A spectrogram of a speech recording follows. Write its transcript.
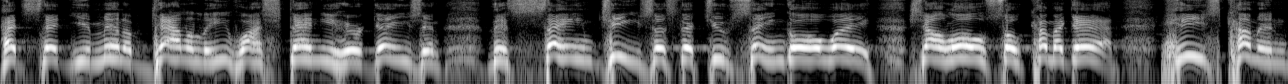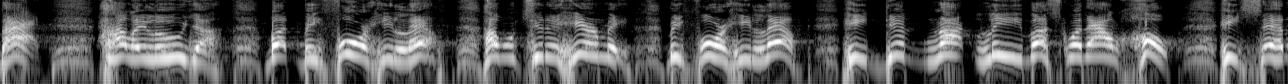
had said, Ye men of Galilee, why stand ye here gazing? This same Jesus that you've seen go away shall also come again. He's coming back. Hallelujah. But before he left, I want you to hear me. Before he left, he did not leave us without hope. He said,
